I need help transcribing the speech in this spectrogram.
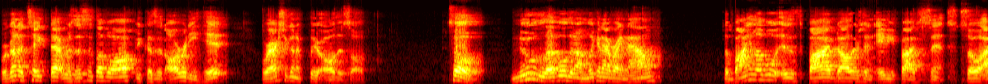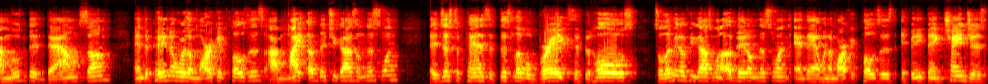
We're going to take that resistance level off because it already hit. We're actually going to clear all this off. So, new level that I'm looking at right now, the buying level is $5.85. So I moved it down some. And depending on where the market closes, I might update you guys on this one. It just depends if this level breaks, if it holds. So let me know if you guys want to update on this one. And then when the market closes, if anything changes,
